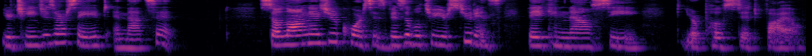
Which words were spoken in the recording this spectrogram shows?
Your changes are saved and that's it. So long as your course is visible to your students, they can now see your posted file.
